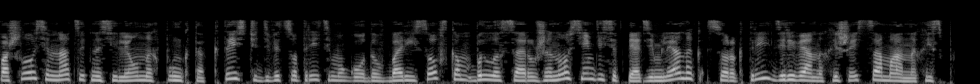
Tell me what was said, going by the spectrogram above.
вошло 17 населенных пунктов. К 1903 году в Борисовском было сооружено 75 землянок, 43 деревянных и 6 саманных исп.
